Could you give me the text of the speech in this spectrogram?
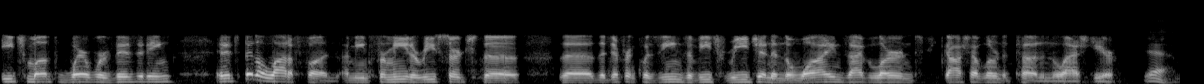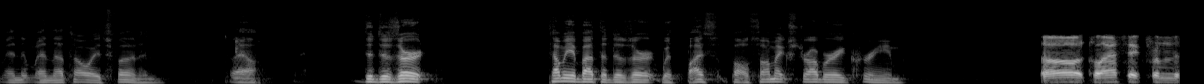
each month where we're visiting, and it's been a lot of fun. I mean, for me to research the the the different cuisines of each region and the wines, I've learned. Gosh, I've learned a ton in the last year. Yeah, and and that's always fun. And well, the dessert. Tell me about the dessert with balsamic strawberry cream. Oh, classic from the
